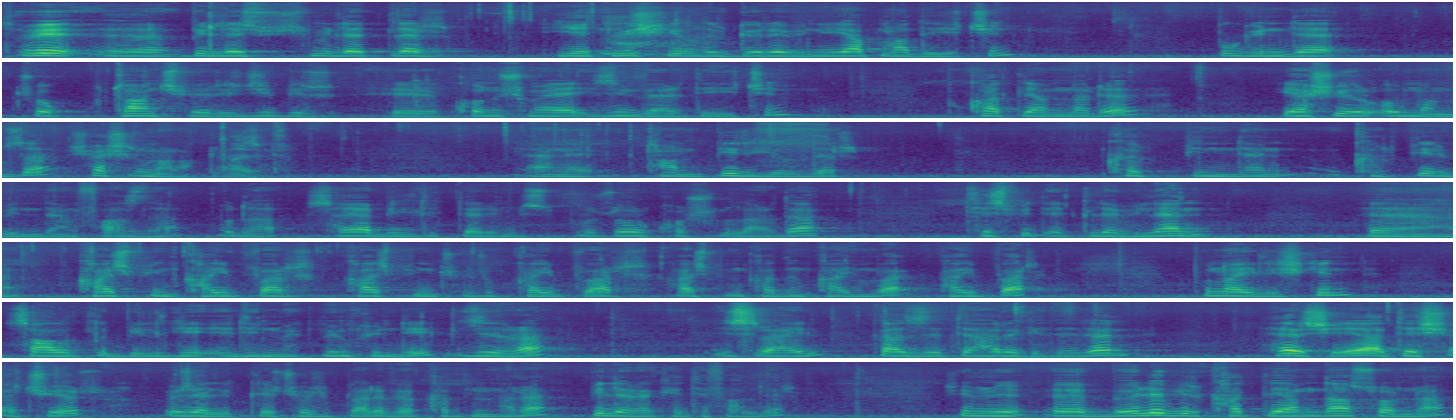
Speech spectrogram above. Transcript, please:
Tabii e, Birleşmiş Milletler 70 yıldır görevini yapmadığı için bugün de çok utanç verici bir e, konuşmaya izin verdiği için bu katliamları yaşıyor olmamıza şaşırmamak lazım. Yani tam bir yıldır 40 binden 41 binden fazla bu da sayabildiklerimiz bu zor koşullarda tespit edilebilen e, kaç bin kayıp var, kaç bin çocuk kayıp var, kaç bin kadın kayıp var, kayıp var. Buna ilişkin sağlıklı bilgi edinmek mümkün değil. Zira İsrail Gazze'de hareket eden her şeye ateş açıyor. Özellikle çocuklara ve kadınlara bilerek hedef alıyor. Şimdi e, böyle bir katliamdan sonra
